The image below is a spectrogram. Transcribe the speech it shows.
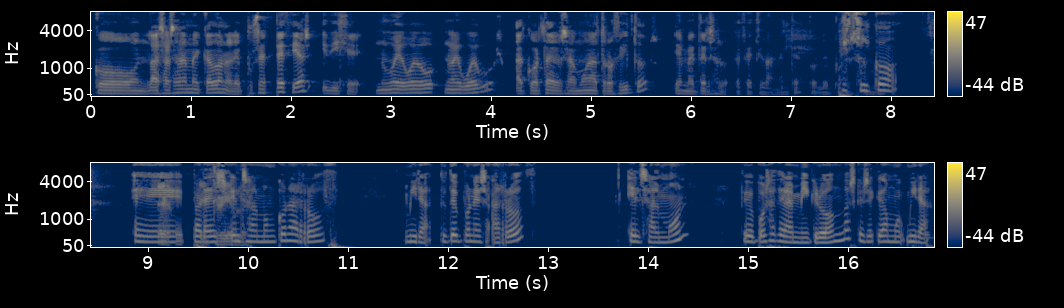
con la salsa de Mercadona le puse especias y dije, no hay, huevo, no hay huevos, a cortar el salmón a trocitos y a metérselo. Efectivamente, pues le puse Pues chico, eh, para el salmón con arroz, mira, tú te pones arroz, el salmón, te lo puedes hacer al microondas que se queda muy... Mira,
